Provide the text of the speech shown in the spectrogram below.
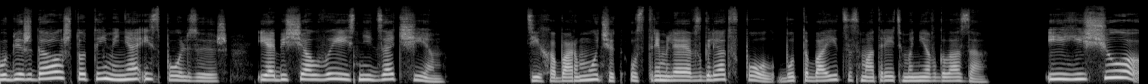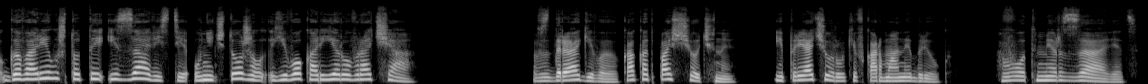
Убеждал, что ты меня используешь, и обещал выяснить, зачем. Тихо бормочет, устремляя взгляд в пол, будто боится смотреть мне в глаза. И еще говорил, что ты из зависти уничтожил его карьеру врача. Вздрагиваю, как от пощечины, и прячу руки в карманы брюк. Вот мерзавец.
